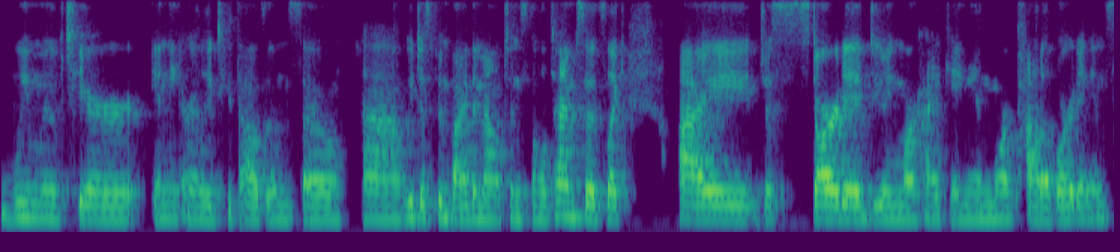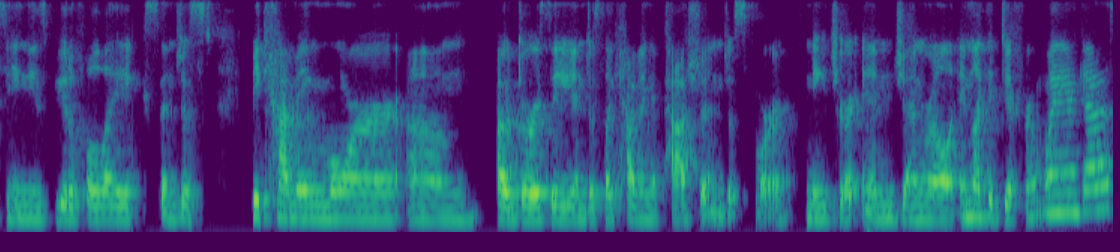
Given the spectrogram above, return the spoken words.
we moved here in the early 2000s. So uh, we just been by the mountains the whole time. So it's like I just started doing more hiking and more paddleboarding and seeing these beautiful lakes and just becoming more um, outdoorsy and just like having a passion just for nature in general in like a different way, I guess.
